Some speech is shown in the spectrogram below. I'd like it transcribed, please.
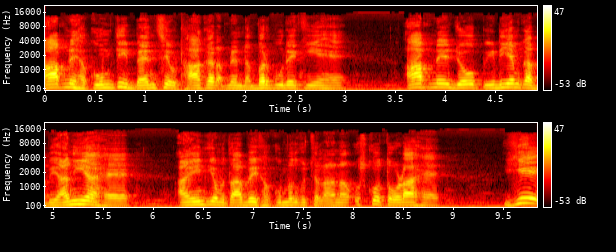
आपने हकूमती बेंच से उठाकर अपने नंबर पूरे किए हैं आपने जो पीडीएम का बयानिया है आइन के मुताबिक हुकूमत को चलाना उसको तोड़ा है ये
